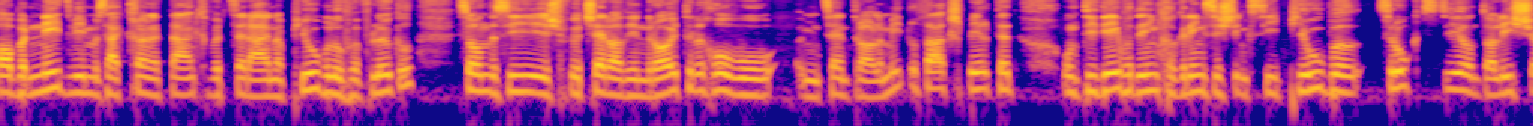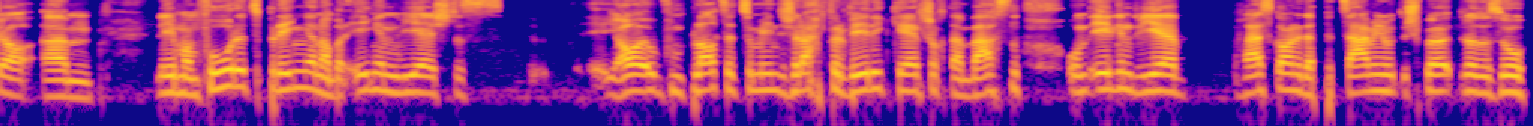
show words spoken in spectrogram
aber nicht, wie man es hätte denken für Serena Pubel auf den Flügel, sondern sie ist für Geraldine Reuter gekommen, die im zentralen Mittelfeld gespielt hat. Und die Idee von Inka Grings war Pubel zurückzuziehen und Alicia ähm, Lehmann vorzubringen, aber irgendwie ist das ja, auf dem Platz hat zumindest recht Verwirrung geherrscht nach dem Wechsel und irgendwie ich weiß gar nicht, etwa 10 Minuten später oder so,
